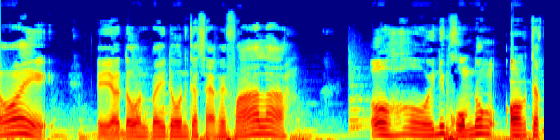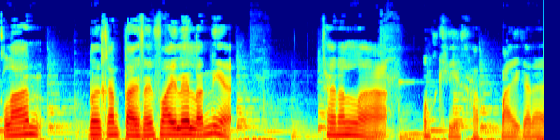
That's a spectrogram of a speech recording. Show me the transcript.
น้อยแต่อย่าโดนไปโดนกระแสไฟฟ้าล่ะ โอ้โห นี่ผมต้องออกจากร้าน โดยการไต่สายไฟเลยเหรอเนี่ย ใช่นั่นล่ะ โอเคครับ ไปก็ได้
